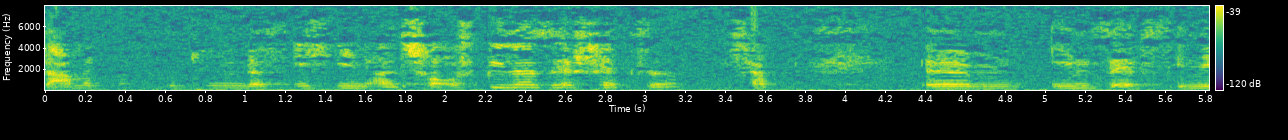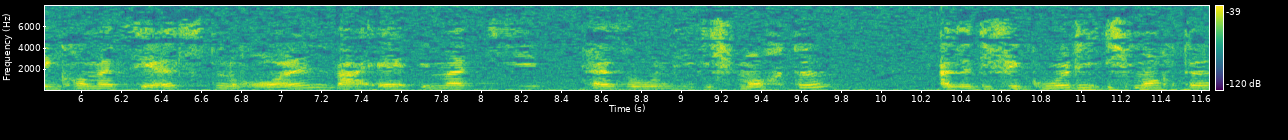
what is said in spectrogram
damit was zu tun, dass ich ihn als Schauspieler sehr schätze. Ich habe ähm, ihn selbst in den kommerziellsten Rollen war er immer die Person, die ich mochte, also die Figur, die ich mochte.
